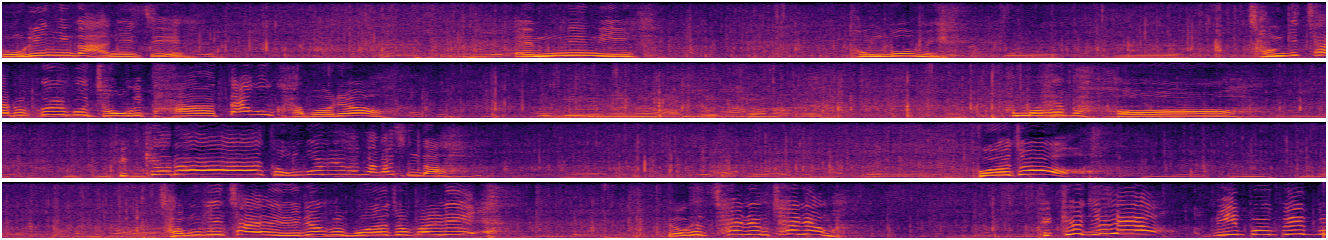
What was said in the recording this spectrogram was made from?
로린이가 아니지 엠린이 동범이 전기차로 끌고 저기 다 따고 가버려. 누르면은 앞으로 튀어나가요. 한번 해봐. 어. 비켜라! 동범이가 나가신다. 보여줘! 전기차의 위력을 보여줘, 빨리! 여기서 촬영, 촬영! 비켜주세요! 삐뽀, 삐뽀!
